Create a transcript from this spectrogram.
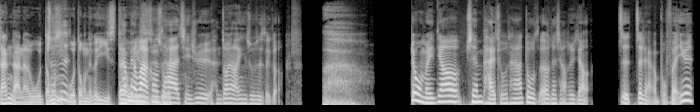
当然了，我懂你，就是、我懂那个意思。但他没有办法控制他的情绪，很重要的因素是这个。啊，就我们一定要先排除他肚子饿跟想睡觉。这这两个部分，因为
